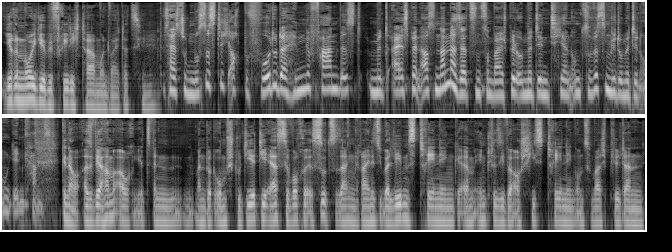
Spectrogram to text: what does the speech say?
ihre Neugier befriedigt haben und weiterziehen. Das heißt, du musstest dich auch, bevor du dahin gefahren bist, mit Eisbären auseinandersetzen zum Beispiel und mit den Tieren, um zu wissen, wie du mit denen umgehen kannst. Genau, also wir haben auch jetzt, wenn man dort oben studiert, die erste Woche ist sozusagen ein reines Überlebenstraining, ähm, inklusive auch Schießtraining, um zum Beispiel dann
